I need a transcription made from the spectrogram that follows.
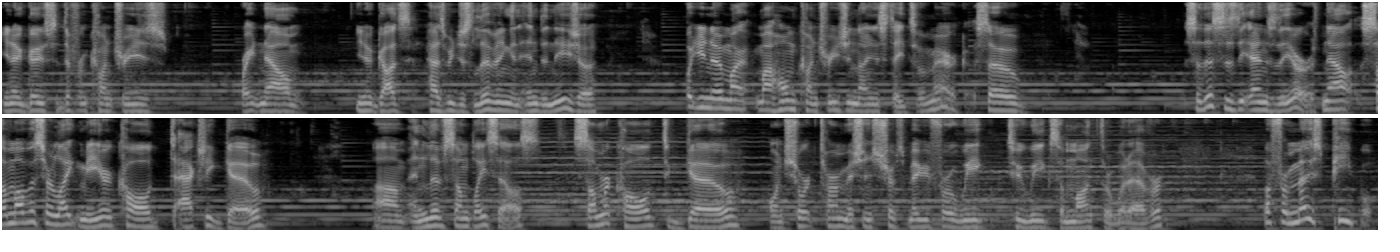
you know, goes to different countries. Right now, you know, God's has me just living in Indonesia, but you know, my, my home country is United States of America. So so this is the ends of the earth. Now, some of us are like me, are called to actually go um, and live someplace else. Some are called to go on short term mission trips, maybe for a week, two weeks, a month, or whatever. But for most people,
